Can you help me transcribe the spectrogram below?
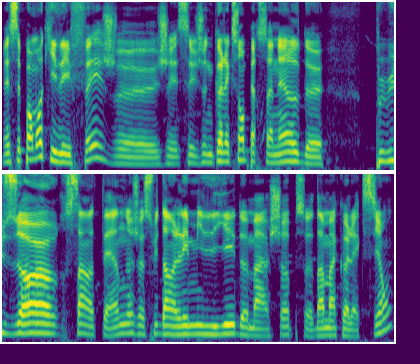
Mais c'est pas moi qui l'ai fait. J'ai une collection personnelle de plusieurs centaines. Je suis dans les milliers de mashups euh, dans ma collection.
